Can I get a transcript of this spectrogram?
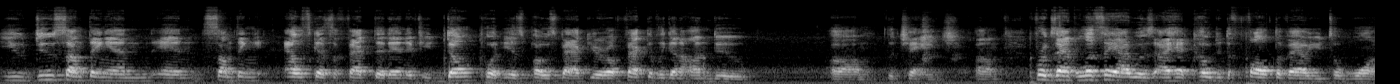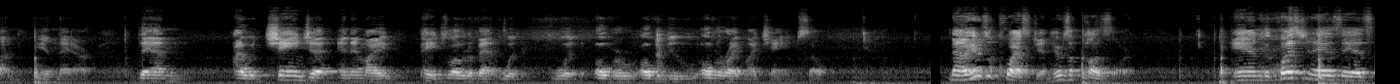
you do something and, and something else gets affected, and if you don't put is post back, you're effectively going to undo um, the change. Um, for example, let's say I was I had code to default the value to one in there, then I would change it, and then my page load event would would over overdo overwrite my change. So. Now here's a question. Here's a puzzler. And the question is, is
